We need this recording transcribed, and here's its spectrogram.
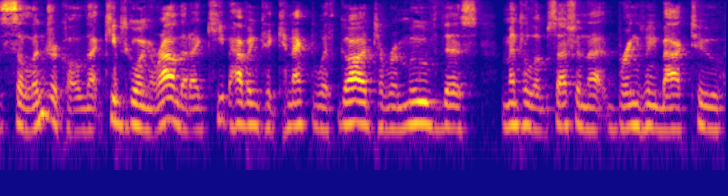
cylindrical that keeps going around that I keep having to connect with God to remove this mental obsession that brings me back to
